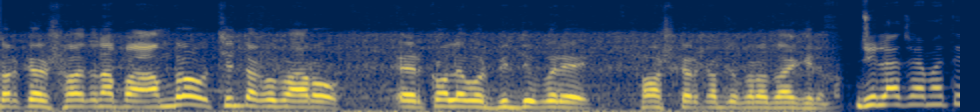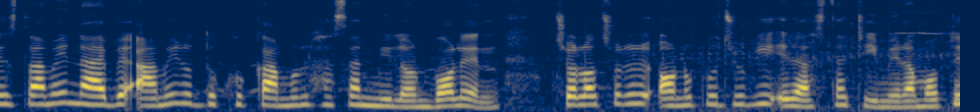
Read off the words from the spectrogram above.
সরকারের সহায়তা না পায় আমরাও চিন্তা করব আরও এর কলেবর বৃদ্ধি করে সংস্কার কার্য করা যায় কিনা। জেলা জামাত ইসলামীর নায়েবে আমির অধ্যক্ষ কামরুল হাসান মিলন বলেন চলাচলের অনুপযোগী এই রাস্তাটি মেরামতে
